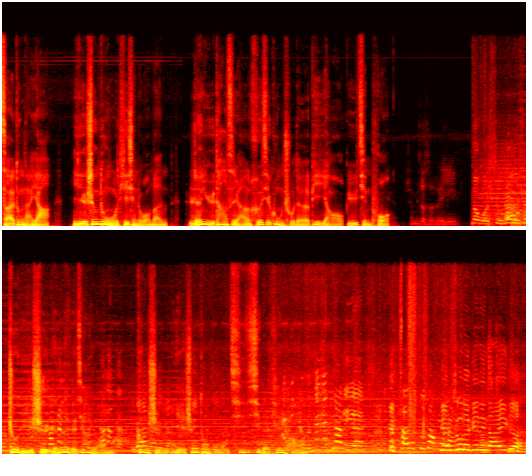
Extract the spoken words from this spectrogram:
在东南亚，野生动物提醒着我们人与大自然和谐共处的必要与紧迫。这里是人类的家园，更是野生动物栖息的天堂。那里，远处的给你拿一个。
